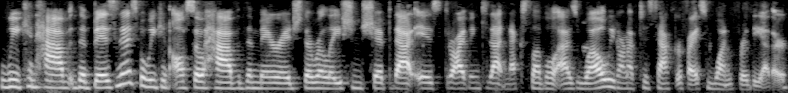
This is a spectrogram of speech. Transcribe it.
we can have the business, but we can also have the marriage, the relationship that is thriving to that next level as well. We don't have to sacrifice one for the other.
